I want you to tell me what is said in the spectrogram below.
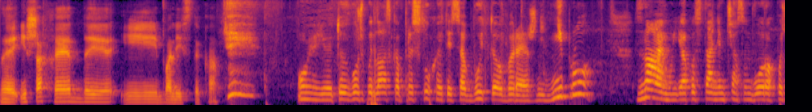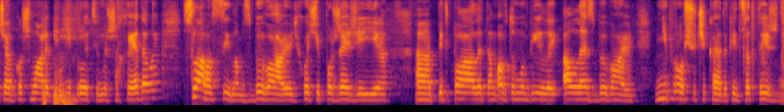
е, і шахеди, і балістика. Ой-ой, то ви ж, будь ласка, прислухайтеся, будьте обережні. Дніпро. Знаємо, як останнім часом ворог почав кошмарити Дніпро цими шахедами. Слава силам, збивають, хоч і пожежі є, е, підпали там автомобілі, але збивають. Дніпро, що чекає до кінця тижня.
